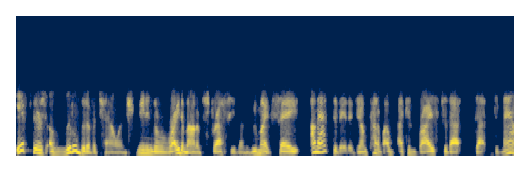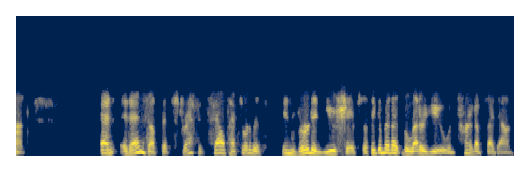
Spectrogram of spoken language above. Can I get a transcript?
if there's a little bit of a challenge, meaning the right amount of stress, even, we might say, I'm activated. You know, I'm kind of, I, I can rise to that, that demand. And it ends up that stress itself has sort of this inverted U shape. So think about the letter U and turn it upside down.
